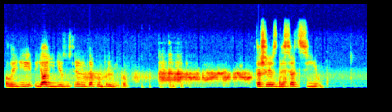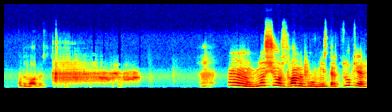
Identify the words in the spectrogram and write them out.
Але її... я її зустріну теплим привітом. Теж 67. От гадость. Ну що ж, з вами був містер Цукер.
